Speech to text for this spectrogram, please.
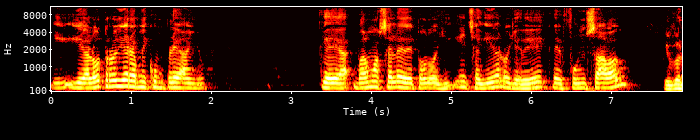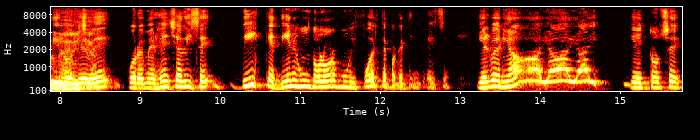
y, y al otro día era mi cumpleaños que vamos a hacerle de todo allí. Y enseguida lo llevé, que fue un sábado, ¿Y por y lo llevé por emergencia. Dice, di que tienes un dolor muy fuerte para que te ingresen. Y él venía, ay, ay, ay. Y entonces,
